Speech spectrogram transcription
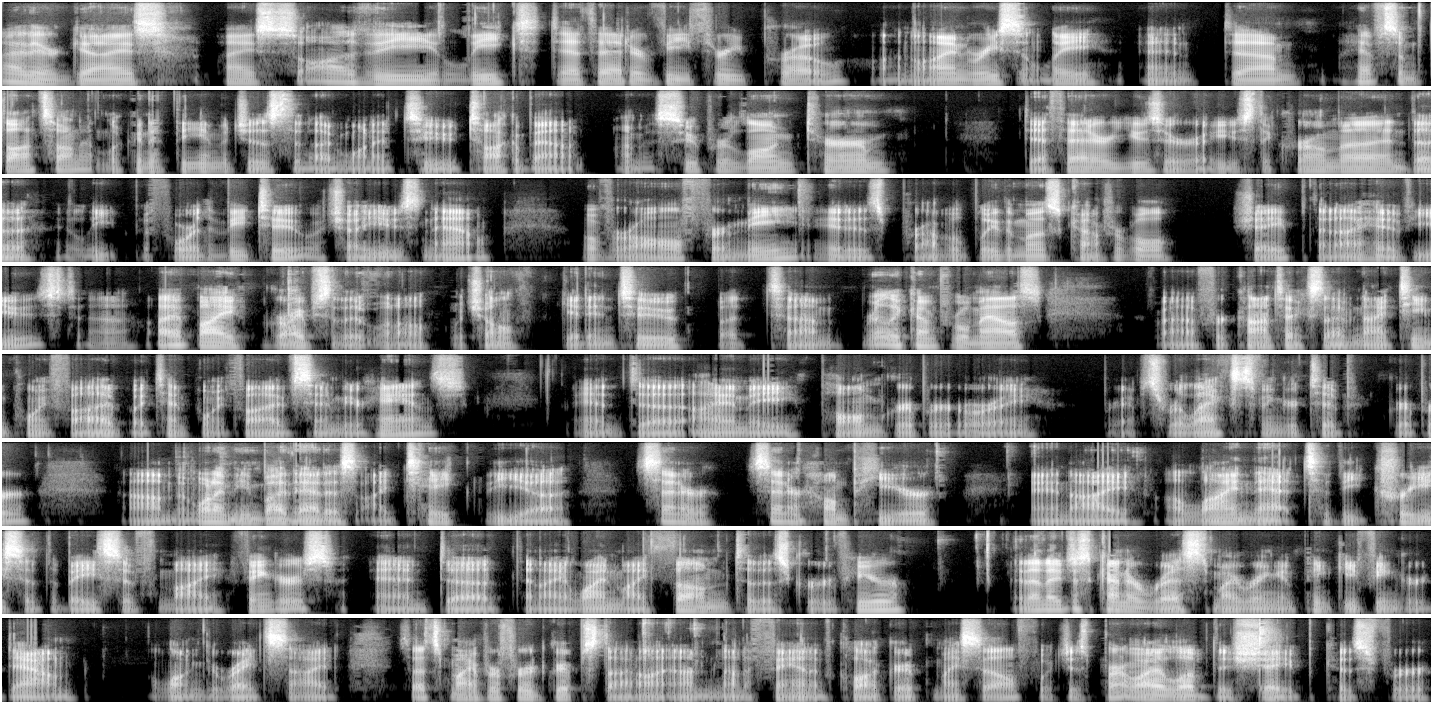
Hi there, guys. I saw the leaked Death Adder V3 Pro online recently, and um, I have some thoughts on it, looking at the images that I wanted to talk about. I'm a super long-term Death Adder user. I use the Chroma and the Elite before the V2, which I use now. Overall, for me, it is probably the most comfortable shape that I have used. Uh, I have my gripes with it, which I'll, which I'll get into, but um, really comfortable mouse. Uh, for context, I have 19.5 by 10.5 centimeter hands, and uh, I am a palm gripper or a perhaps relaxed fingertip gripper. Um, and what I mean by that is I take the uh, center center hump here and I align that to the crease at the base of my fingers, and uh, then I align my thumb to this groove here, and then I just kind of rest my ring and pinky finger down along the right side. So that's my preferred grip style. I'm not a fan of claw grip myself, which is part of why I love this shape because for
